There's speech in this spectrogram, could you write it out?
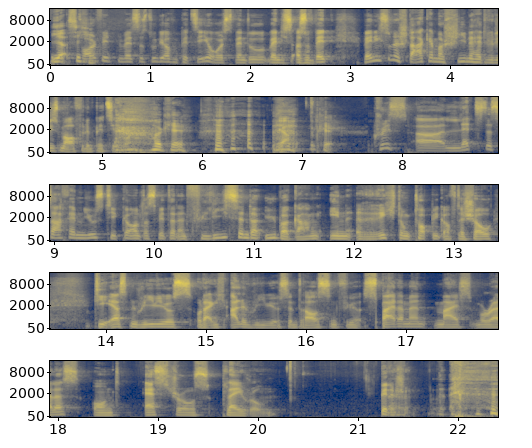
ja, sicher. toll finden, wenn du dir auf dem PC holst, wenn du, wenn ich, also wenn, wenn ich so eine starke Maschine hätte, würde ich es mal auch für den PC holen. Okay. ja. Okay. Chris, äh, letzte Sache im Newsticker und das wird dann ein fließender Übergang in Richtung Topic of the Show. Die ersten Reviews oder eigentlich alle Reviews sind draußen für Spider-Man, Miles Morales und Astros Playroom. Bitteschön. Äh,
